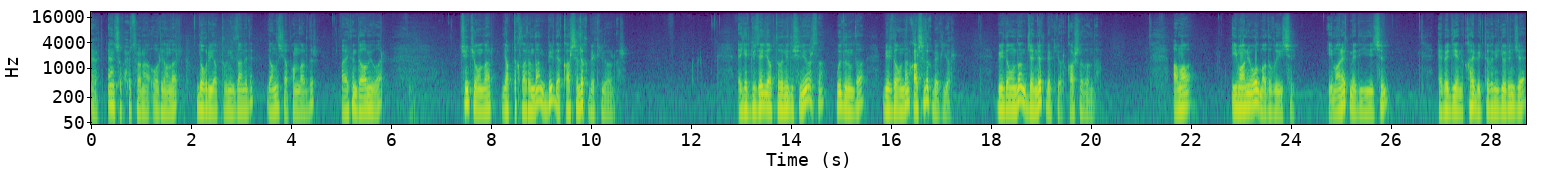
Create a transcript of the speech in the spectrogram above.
Evet, en çok hüsrana uğrayanlar doğru yaptığını zannedip yanlış yapanlardır. Ayetin devamı var. Çünkü onlar yaptıklarından bir de karşılık bekliyorlar. Eğer güzel yaptığını düşünüyorsa bu durumda bir de ondan karşılık bekliyor. Bir de ondan cennet bekliyor karşılığında. Ama imanı olmadığı için, iman etmediği için ebediyen kaybettiğini görünce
